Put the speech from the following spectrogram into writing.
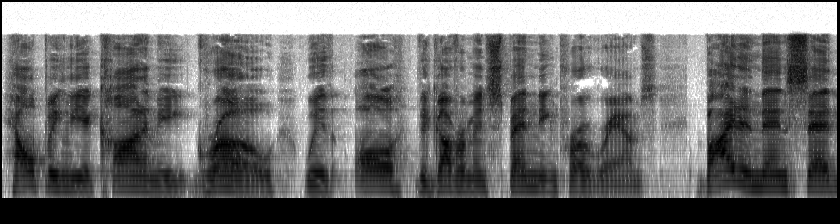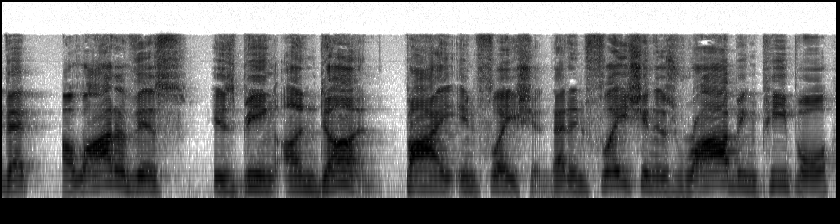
helping the economy grow with all the government spending programs. Biden then said that a lot of this is being undone by inflation, that inflation is robbing people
